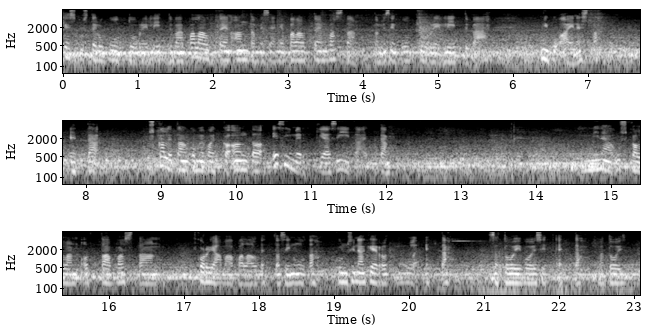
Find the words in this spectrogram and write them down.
keskustelukulttuuriin liittyvää, palautteen antamisen ja palautteen vastaanottamisen kulttuuriin liittyvää niin kuin aineesta. Että uskalletaanko me vaikka antaa esimerkkiä siitä, että minä uskallan ottaa vastaan korjaavaa palautetta sinulta, kun sinä kerrot mulle, että sä toivoisit, että mä toisin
